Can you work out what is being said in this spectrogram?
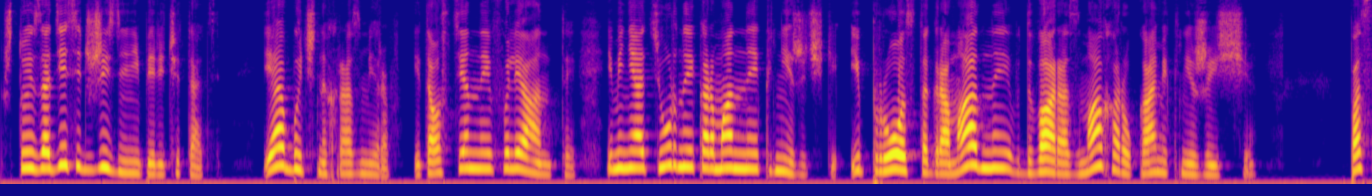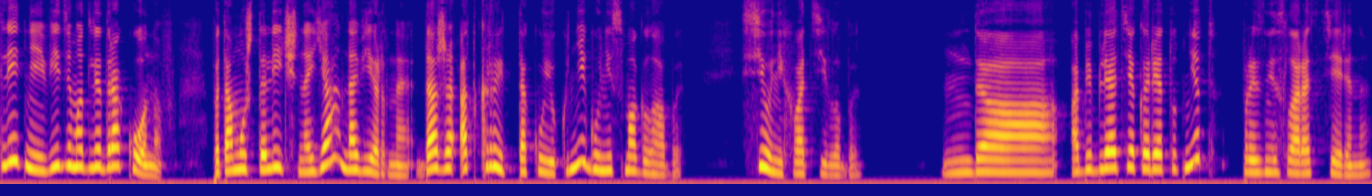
что и за десять жизней не перечитать. И обычных размеров, и толстенные фолианты, и миниатюрные карманные книжечки, и просто громадные в два размаха руками книжищи. Последние, видимо, для драконов, потому что лично я, наверное, даже открыть такую книгу не смогла бы. Сил не хватило бы. «Да, а библиотекаря тут нет?» – произнесла растерянно.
